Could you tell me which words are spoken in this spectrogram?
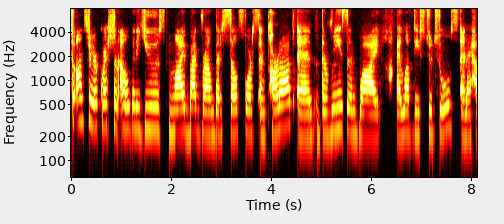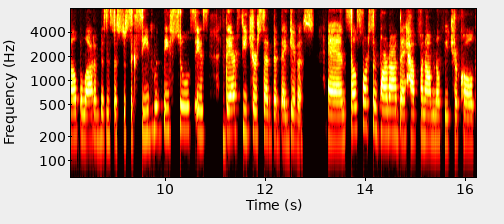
To answer your question, I'm going to use my background that is Salesforce and Pardot. And the reason why I love these two tools and I help a lot of businesses to succeed with these tools is their feature set that they give us. And Salesforce and Pardot, they have phenomenal feature called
